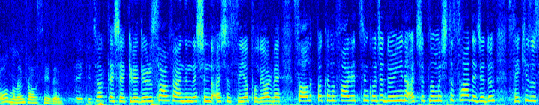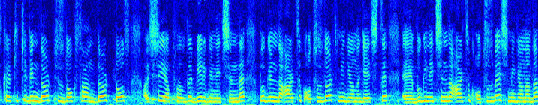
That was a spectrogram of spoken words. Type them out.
Olmalarını tavsiye ederim. Peki çok teşekkür ediyoruz. Hanımefendinin de şimdi aşısı yapılıyor ve Sağlık Bakanı Fahrettin Koca dün yine açıklamıştı. Sadece dün 842.494 doz aşı yapıldı bir gün içinde. Bugün de artık 34 milyonu geçti. Ee, Bugün içinde artık 35 milyona da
